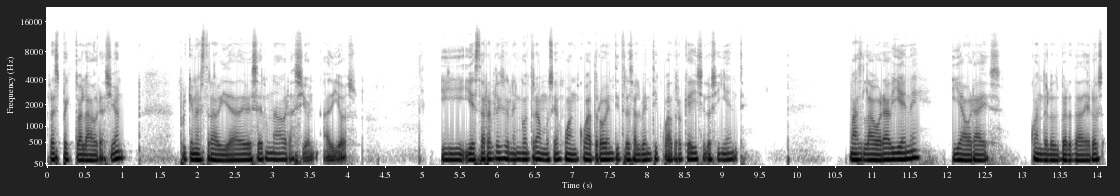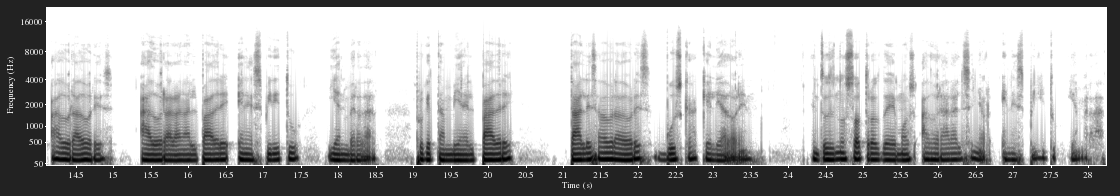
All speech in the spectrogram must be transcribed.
respecto a la oración, porque nuestra vida debe ser una oración a Dios. Y, esta reflexión la encontramos en Juan 4, 23 al 24, que dice lo siguiente. Mas la hora viene y ahora es, cuando los verdaderos adoradores adorarán al Padre en espíritu y en verdad, porque también el Padre, tales adoradores, busca que le adoren. Entonces nosotros debemos adorar al Señor en espíritu y en verdad.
